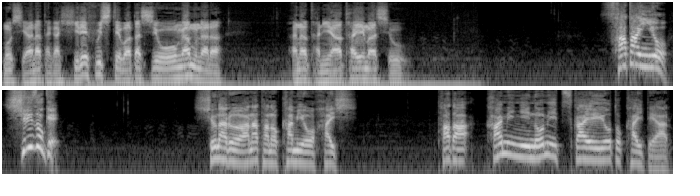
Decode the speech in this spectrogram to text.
もしあなたがひれ伏して私を拝むならあなたに与えましょう。サタンよ退け主なるあなたの神を拝し、ただ神にのみ仕えよと書いてある。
